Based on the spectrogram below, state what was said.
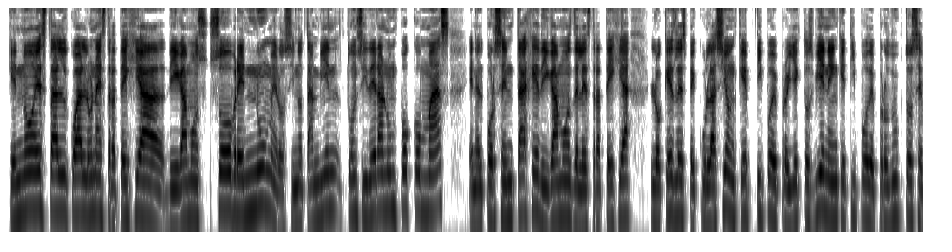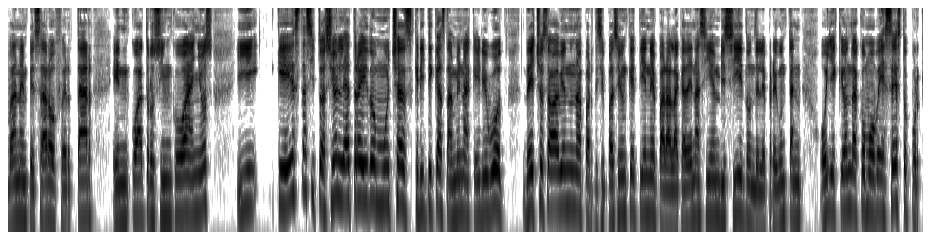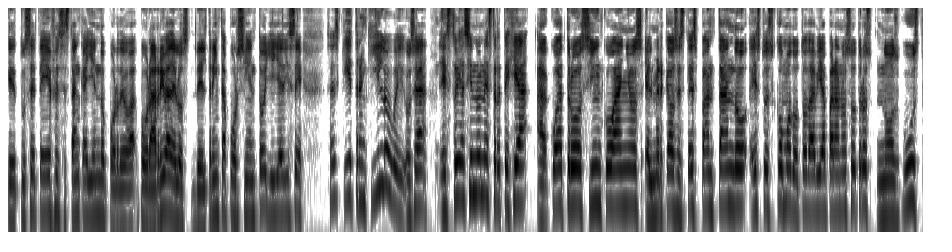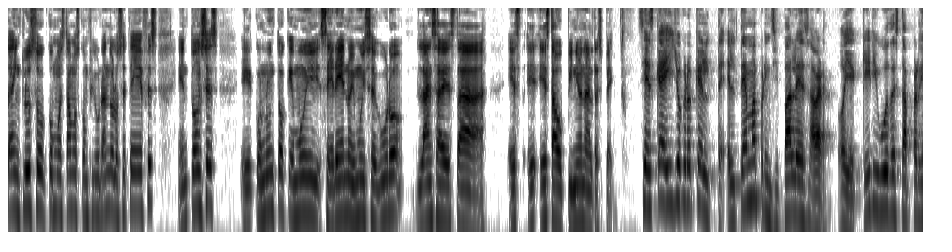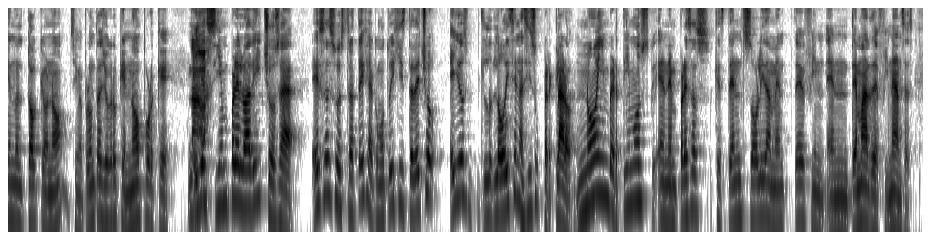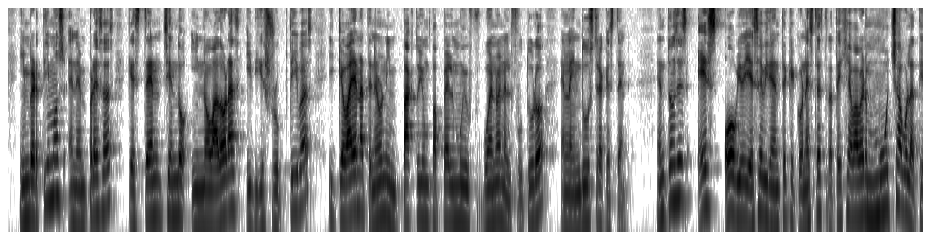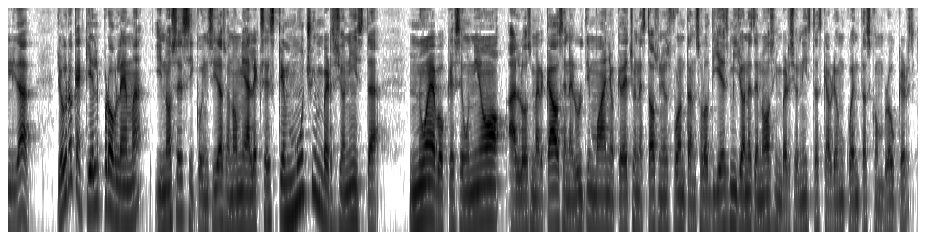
que no es tal cual una estrategia, digamos, sobre números, sino también consideran un poco más en el porcentaje, digamos, de la estrategia lo que es la especulación, qué tipo de proyectos vienen, qué tipo de productos se van a empezar a ofertar en cuatro o cinco años. Y que esta situación le ha traído muchas críticas también a Katie Wood. De hecho, estaba viendo una participación que tiene para la cadena CNBC donde le preguntan, oye, ¿qué onda? ¿Cómo ves esto? Porque tus ETFs están cayendo por, por arriba de los, del 30% y ella dice, ¿sabes qué? Tranquilo, güey. O sea, estoy haciendo una estrategia a 4 o 5 años, el mercado se está espantando, esto es cómodo todavía para nosotros, nos gusta incluso cómo estamos configurando los ETFs, entonces eh, con un toque muy sereno y muy seguro, lanza esta, e, esta, opinión al respecto. Sí, es que ahí yo creo que el, el, tema principal es, a ver, oye, Katie Wood está perdiendo el toque o no. Si me preguntas, yo creo que no, porque ella siempre lo ha dicho, o sea, esa es su estrategia, como tú dijiste. De hecho, ellos lo, dicen así súper claro. No invertimos en empresas que estén sólidamente en temas de finanzas. Invertimos en empresas que estén siendo innovadoras y disruptivas y que vayan a tener un impacto y un papel muy bueno en el futuro en la industria que estén. Entonces es obvio y es evidente que con esta estrategia va a haber mucha volatilidad. Yo creo que aquí el problema, y no sé si coincidas o no mi Alex, es que mucho inversionista nuevo que se unió a los mercados en el último año, que de hecho en Estados Unidos fueron tan solo 10 millones de nuevos inversionistas que abrieron cuentas con brokers,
